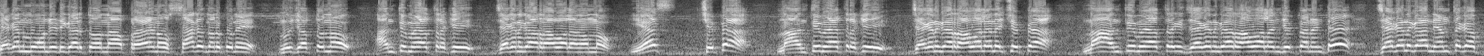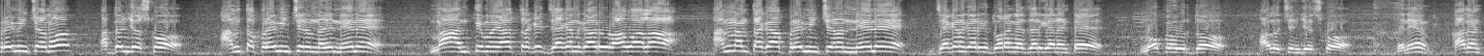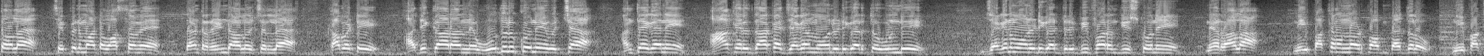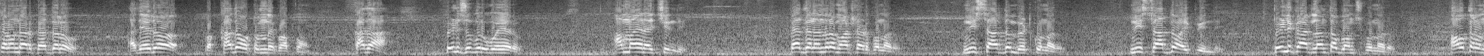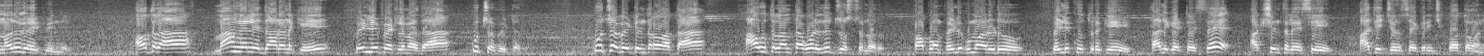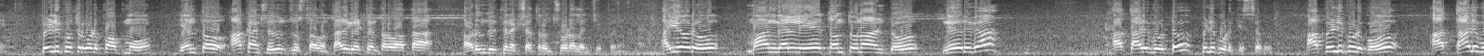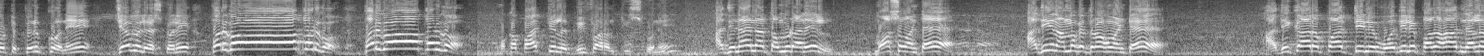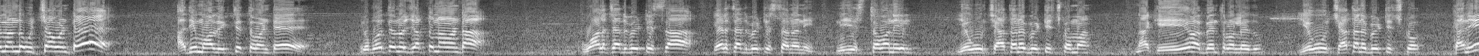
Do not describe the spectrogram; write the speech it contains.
జగన్మోహన్ రెడ్డి గారితో నా ప్రయాణం సాగదనుకుని నువ్వు చెప్తున్నావు అంతిమయాత్రకి జగన్ గారు రావాలని అన్నావు. ఎస్ చెప్పా. నా అంతిమయాత్రకి జగన్ గారు రావాలని చెప్పా. నా అంతిమయాత్రకి జగన్ గారు రావాలని చెప్పానంటే జగన్ గారిని ఎంతగా ప్రేమించానో అర్థం చేసుకో. అంత ప్రేమించిన నేనే. నా అంతిమయాత్రకి జగన్ గారు రావాలా అన్నంతగా ప్రేమించిన నేనే జగన్ గారికి దూరంగా జరిగానంటే లోపం ఊరితో ఆలోచన చేసుకో. నేనేం కాదంటంలా చెప్పిన మాట వాస్తవమే. దాంట్లో రెండు ఆలోచనలే. కాబట్టి అధికారాన్ని వదులుకొని వచ్చా. అంతేగాని ఆఖరి దాకా జగన్మోహన్ రెడ్డి గారితో ఉండి జగన్మోహన్ రెడ్డి గారి దగ్గర బీఫారం తీసుకొని నేను రాలా నీ పక్కన ఉన్నాడు పాపం పెద్దలు నీ పక్కన ఉన్నారు పెద్దలు అదేదో ఒక కథ ఒకటి ఉంది పాపం కథ పెళ్ళి చూపులు పోయారు అమ్మాయి నచ్చింది పెద్దలందరూ మాట్లాడుకున్నారు నిశ్చార్థం పెట్టుకున్నారు నిశ్చార్థం అయిపోయింది పెళ్ళి కార్డులంతా పంచుకున్నారు అవతల నలుగు అయిపోయింది అవతల మాంగళ్య ధారణకి పెళ్ళిపేటల మీద కూర్చోబెట్టారు కూర్చోబెట్టిన తర్వాత ఆవుతులంతా కూడా ఎదురు చూస్తున్నారు. పాపం పెళ్ళి కుమారుడు పెళ్ళి కూతురికి తాళి కట్టేస్తే అక్షింతలేసి ఆతిథ్యం సేకరించి పోతామని పెళ్ళి కూతురు కూడా పాపము ఎంతో ఆకాంక్ష ఎదురు చూస్తామని తాళి కట్టిన తర్వాత అరుంధతి నక్షత్రం చూడాలని చెప్పాను. అయ్యోరు మాంగల్లి తంతున అంటూ నేరుగా ఆ తాళిబొట్టు పెళ్ళి కొడుకు ఇస్తాడు. ఆ పెళ్ళి కొడుకు ఆ తాళిబొట్టు పెరుక్కొని జేబులు వేసుకొని పరుగో పరుగో పరుగో పరుగో ఒక పార్టీలో బీఫారం తీసుకొని అది నాయన తమ్ముడు అనిల్ మోసం అంటే అది నమ్మక ద్రోహం అంటే అధికార పార్టీని వదిలి పదహారు నెలల మీద వచ్చావంటే అది మా వ్యక్తిత్వం అంటే. ఇకపోతే నువ్వు చెప్తున్నావంట వాళ్ళ చేత పెట్టిస్తా వీళ్ళ చేత పెట్టిస్తానని. నీ ఇష్టం అనిల్ ఎవరు చేతనే పెట్టించుకోమా నాకేం అభ్యంతరం లేదు ఎవరు చేతనే పెట్టించుకో. కానీ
